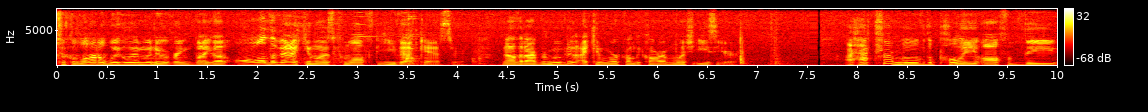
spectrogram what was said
Took a lot of wiggling and maneuvering, but I got all the vacuum lines to come off the evap canister. Now that I've removed it, I can work on the car much easier. I have to remove the pulley off of the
